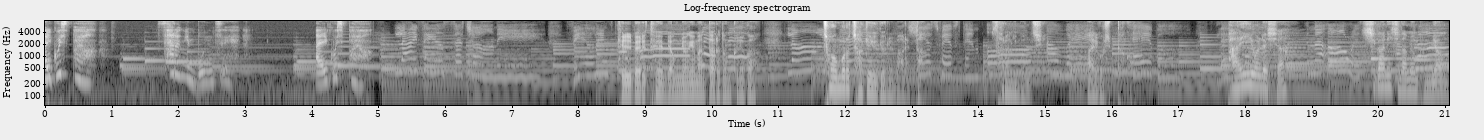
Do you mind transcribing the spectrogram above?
알고 싶어요. 사랑이 뭔지 알고 싶어요. 길베르트의 명령에만 따르던 그녀가 처음으로 자기 의견을 말했다. 사랑이 뭔지 알고 싶다고. 바이올렛이야. 시간이 지나면 분명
